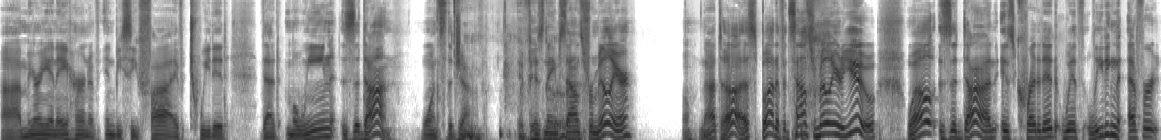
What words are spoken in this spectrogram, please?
Uh, Mary Ann Ahern of NBC5 tweeted that Mouin Zeddan wants the job. Hmm. If his name sounds familiar, well, not to us, but if it sounds familiar to you, well, Zeddan is credited with leading the effort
